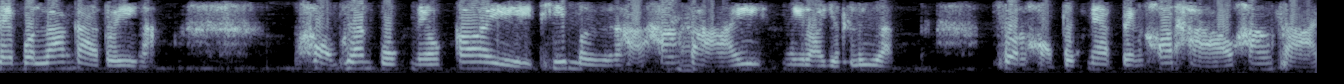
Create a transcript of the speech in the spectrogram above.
ในบนร่างกายตัวเองอะของเพื่อนปุ๊กนิ้วก้อยที่มือนะคะ ข้างซ้ายมีรอยหยดเลือด ส่วนของปุ๊กเนี่ยเป็นข้อเท้าข้างซ้าย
